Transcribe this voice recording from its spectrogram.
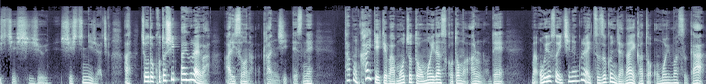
7、4、7、28か。あ、ちょうど今年いっぱいぐらいはありそうな感じですね。多分書いていけばもうちょっと思い出すこともあるので、まあ、およそ1年ぐらい続くんじゃないかと思いますが、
